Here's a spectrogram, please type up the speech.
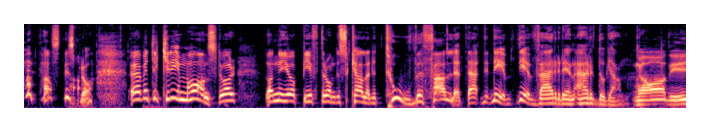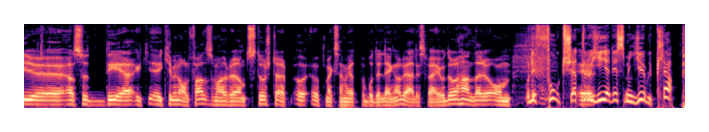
Fantastiskt bra. Över till Krim Hans, du har, du har nya uppgifter om det så kallade Tove-fallet. Det, det, är- det är värre än Erdogan. Ja, det är ju alltså det kriminalfall som har rönt störst upp- uppmärksamhet på både länge och väl i Sverige. Och då handlar det om... Och det fortsätter Eh, att ge det som en julklapp.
